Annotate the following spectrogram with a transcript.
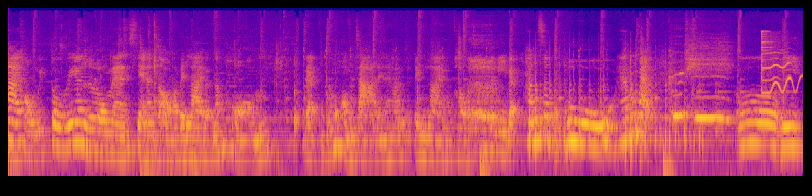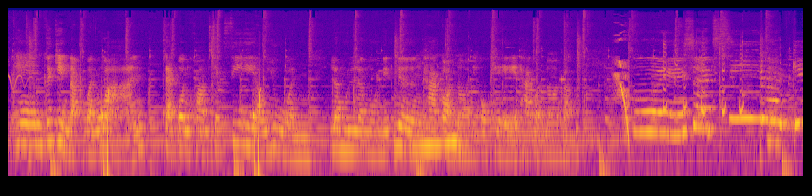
ลายของ Victorian Romance เนี่ยนันจะออกมาเป็นลายแบบน้ำหอม แบบน้ำหอมจ๋าเลยนะคะ มันจะเป็นลายของเขามันจะมีแบบทั้งสบู่ทั้งแบบเออมีเพนจะกลิ่นแบบหวานหวานๆแต่ปนความเซ็กซี่เย้ายวนละมุนละมุนนิดนึงทาก่อนนอนเนี่ยโอเค ทาก่อนนอนแบบ เฮ้ยเซ็กซี่อะเก๋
